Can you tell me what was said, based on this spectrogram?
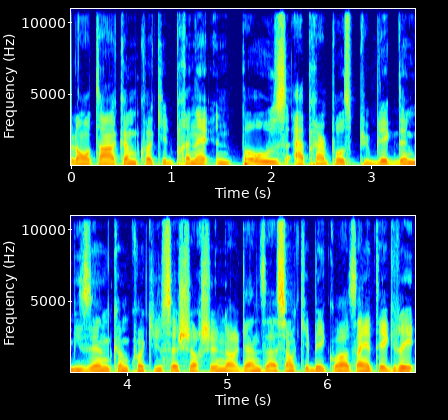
longtemps, comme quoi qu'il prenait une pause après un pause public de Mizin, comme quoi qu'il se cherchait une organisation québécoise à intégrer.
